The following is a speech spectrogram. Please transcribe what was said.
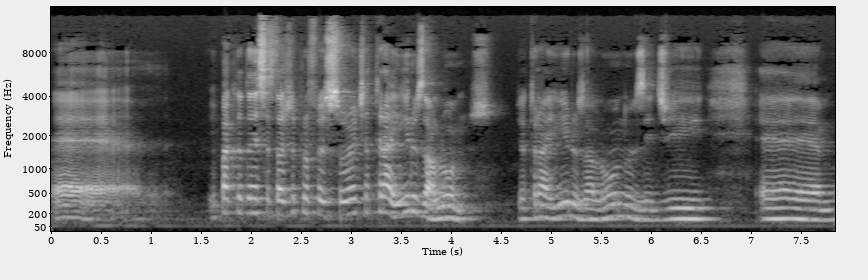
é, impacto da necessidade do professor de atrair os alunos, de atrair os alunos e de, é,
